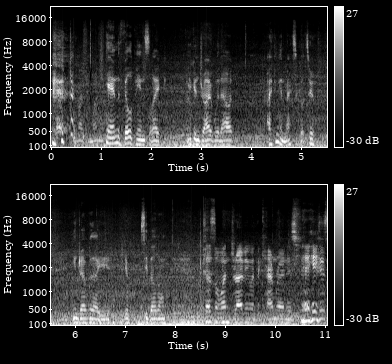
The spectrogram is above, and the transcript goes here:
Yeah, in the Philippines, like you can drive without. I think in Mexico too. You can drive without your, your seatbelt on. That's the one driving with the camera in his face.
